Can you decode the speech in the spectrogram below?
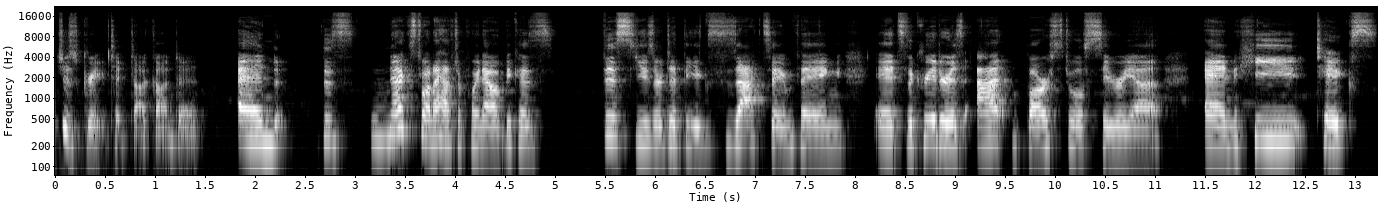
just great TikTok content. And this next one I have to point out because this user did the exact same thing. It's the creator is at Barstool Syria, and he takes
